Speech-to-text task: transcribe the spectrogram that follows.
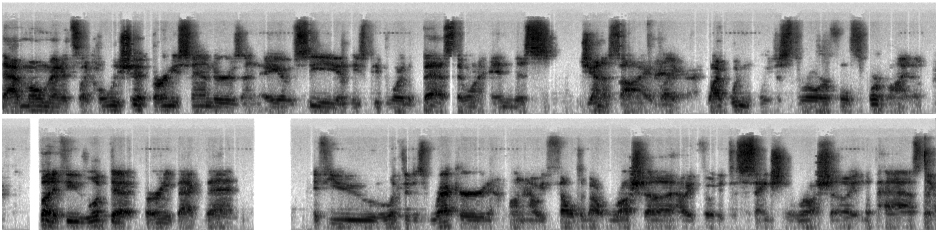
that moment, it's like, holy shit, Bernie Sanders and AOC and these people are the best. They want to end this genocide. Like, why wouldn't we just throw our full support behind them? But if you looked at Bernie back then, if you looked at his record on how he felt about Russia, how he voted to sanction Russia in the past, like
